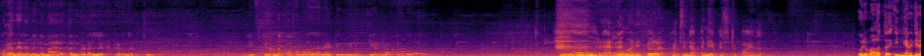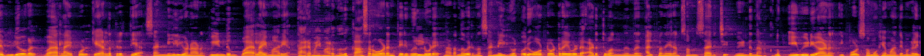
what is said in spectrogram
കുറേ നേരം എന്റെ മാരത്തൺ മെഡലിലൊക്കെ കിടന്നടിച്ചു. ലിഫ്റ്റ് കണ്ടപ്പോൾ സമാധാനമായിട്ട് ഇങ്ങനെ ഇരിക്കുകയാണ് ലിഫ്റ്റ് നോക്കി. ഒരു അരമണിക്കൂർ കൊച്ചിന്റെ അപ്പനെ ഏൽപ്പിച്ചിട്ട് പോയതാ. ഒരു ഭാഗത്ത് ഇങ്ങനെ ചില വീഡിയോകൾ വൈറലായപ്പോൾ കേരളത്തിലെത്തിയ സണ്ണി ലിയോണാണ് വീണ്ടും വൈറലായി മാറിയ താരമായി മാറുന്നത്. കാസർഗോഡൻ തെരുവുകളിലൂടെ നടന്നു വരുന്ന സണ്ണി ലിയോൺ ഒരു ഓട്ടോ ഡ്രൈവറുടെ അടുത്ത് വന്നു നിന്ന് അല്പനേരം സംസാരിച്ച് വീണ്ടും നടക്കുന്നു. ഈ വീഡിയോ ആണ് ഇപ്പോൾ സമൂഹ മാധ്യമങ്ങളിൽ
